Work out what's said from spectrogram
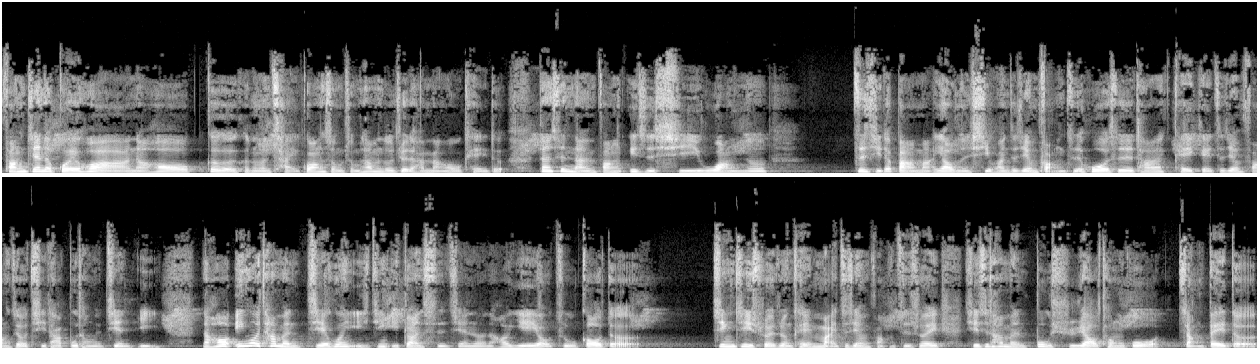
房间的规划啊，然后各个可能采光什么什么，他们都觉得还蛮 OK 的。但是男方一直希望呢，自己的爸妈要能喜欢这间房子，或者是他可以给这间房子有其他不同的建议。然后，因为他们结婚已经一段时间了，然后也有足够的。经济水准可以买这间房子，所以其实他们不需要通过长辈的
